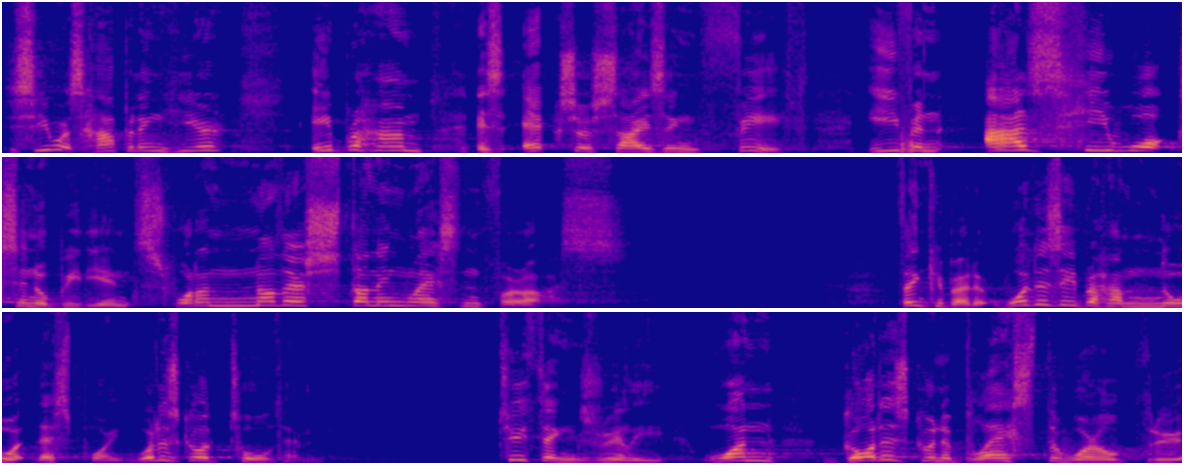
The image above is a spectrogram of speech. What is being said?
Do you see what's happening here? Abraham is exercising faith even as he walks in obedience. What another stunning lesson for us. Think about it. What does Abraham know at this point? What has God told him? Two things, really. One, God is going to bless the world through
